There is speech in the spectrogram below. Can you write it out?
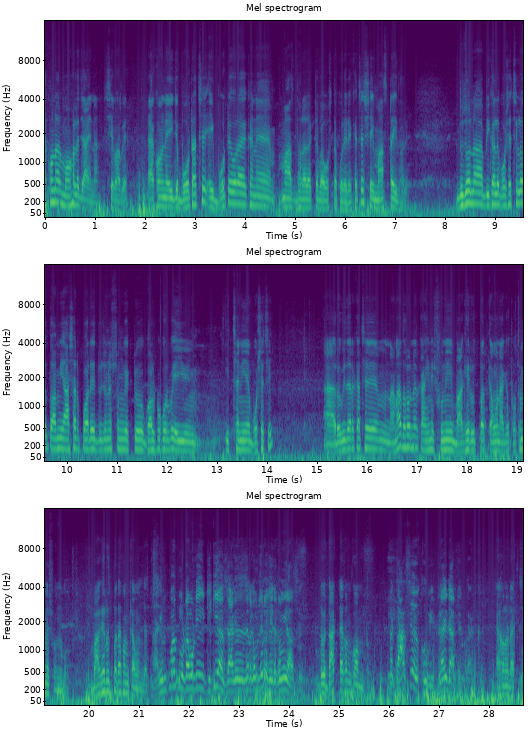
এখন আর মহলে যায় না সেভাবে। এখন এই যে বোট আছে এই বোটে ওরা এখানে মাছ ধরার একটা ব্যবস্থা করে রেখেছে সেই মাছটাই ধরে। দুজন বিকালে বসেছিল তো আমি আসার পরে দুজনের সঙ্গে একটু গল্প করব এই ইচ্ছা নিয়ে বসেছি। রবিদার কাছে নানা ধরনের কাহিনী শুনি বাঘের উৎপাত কেমন আগে প্রথমে শুনব। বাঘের উৎপাত এখন কেমন যাচ্ছে? বাঘের উৎপাদ মোটামুটি ঠিকই আছে আগে যেরকম ছিল সেরকমই আছে। তবে ডাকটা এখন কম তো। ডাকছে খুবই প্রায় ডাকের বাঘ। এখনও ডাকছে?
